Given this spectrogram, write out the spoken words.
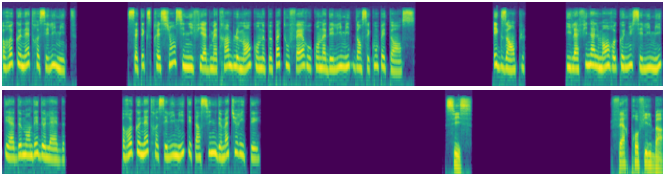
Reconnaître ses limites. Cette expression signifie admettre humblement qu'on ne peut pas tout faire ou qu'on a des limites dans ses compétences. Exemple. Il a finalement reconnu ses limites et a demandé de l'aide. Reconnaître ses limites est un signe de maturité. 6. Faire profil bas.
